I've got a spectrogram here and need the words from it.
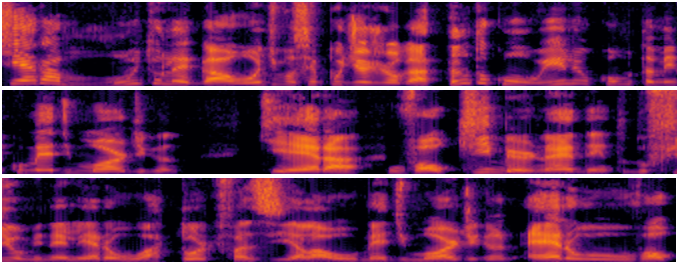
que era muito legal, onde você podia jogar tanto com o William como também com o Mad Mordigan que era o Val né, dentro do filme, né, ele era o ator que fazia lá o Mad Mordigan, era o Val.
